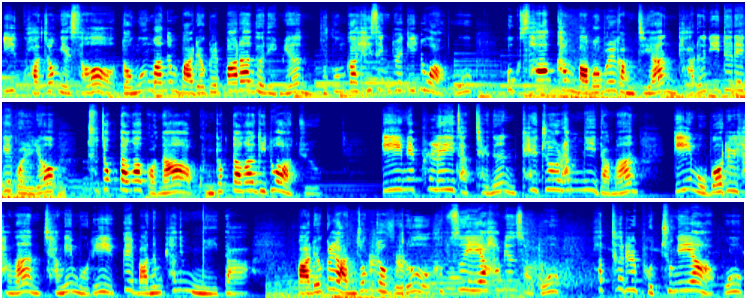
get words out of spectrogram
이 과정에서 너무 많은 마력을 빨아들이면 누군가 희생되기도 하고 혹 사악한 마법을 감지한 다른 이들에게 걸려 추적당하거나 공격당하기도 하죠. 게임의 플레이 자체는 캐주얼합니다만 게임 오버를 향한 장애물이 꽤 많은 편입니다. 마력을 안정적으로 흡수해야 하면서도 하트를 보충해야 하고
